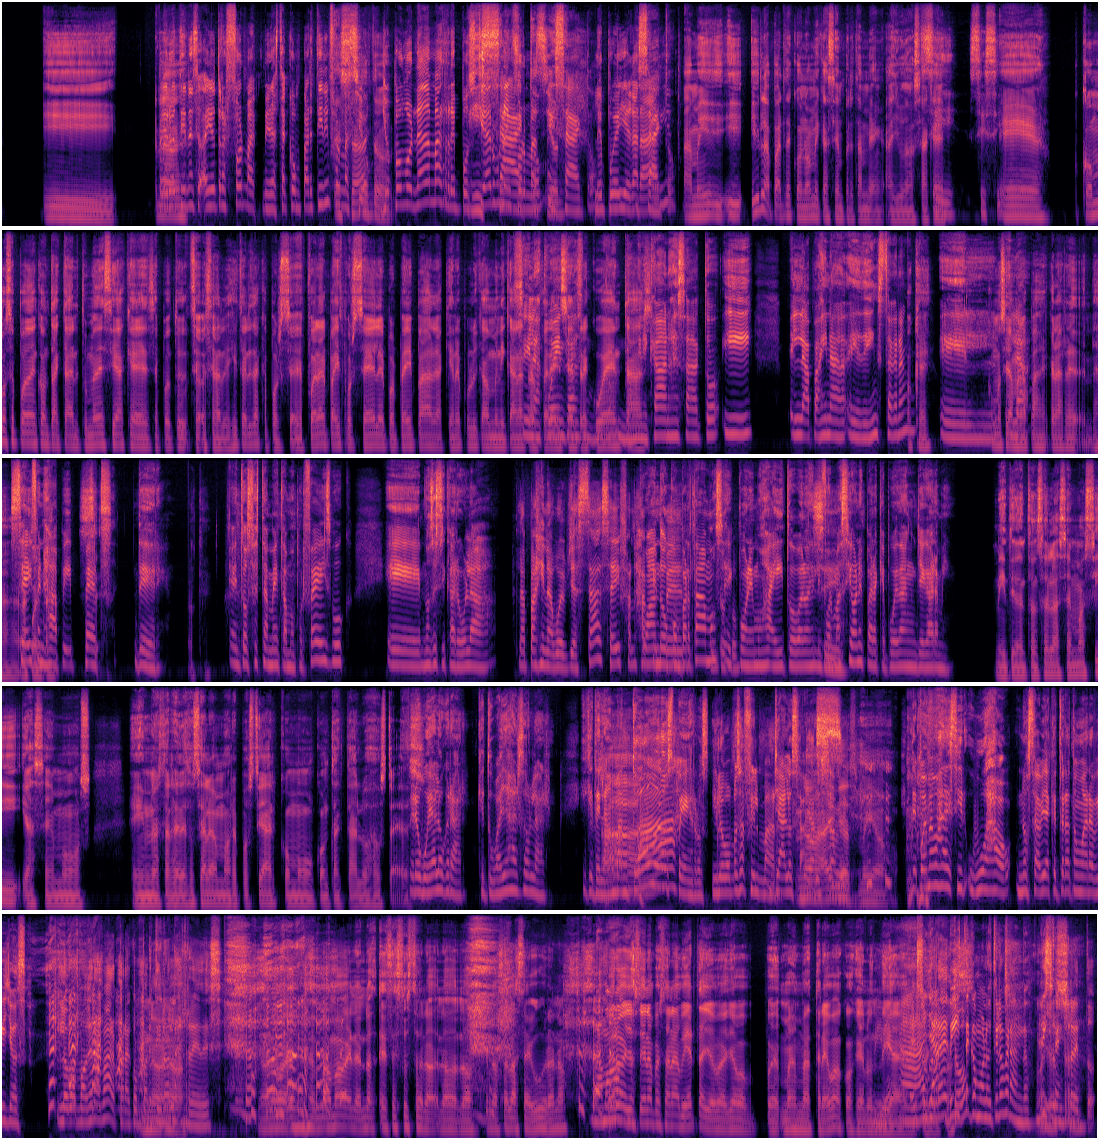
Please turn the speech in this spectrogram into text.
Y. Pero la- tienes, hay otras formas. Mira, hasta compartir información. Exacto. Yo pongo nada más repostear una información. Exacto. Le puede llegar a alguien. A mí, y, y la parte económica siempre también ayuda. O sea que. Sí, sí, sí. eh, ¿Cómo se pueden contactar? Tú me decías que se puede, tú- o sea, dijiste ahorita que por fuera del país por Seller, por PayPal, aquí en República Dominicana, Sí, las transferencia cuentas entre cuentas. dominicanas, exacto. Y la página eh, de Instagram, Ok. el, ¿Cómo se llama la, la página? La, red- la- la Safe and? Happy Pets DR. Ok. Entonces también estamos por Facebook. Eh, no sé si Carola, La página web ya está, safeandhappypet.com. cuando compartamos, eh, ponemos ahí todas las Sí. informaciones para que puedan llegar a mí. Nítido, entonces lo hacemos así y hacemos en nuestras redes sociales, vamos a repostear cómo contactarlos a ustedes. Pero voy a lograr que tú vayas al solar y que te lamban Ah. todos los perros. Y lo vamos a filmar. Ya lo no, sabes. ya lo ay, sabes. Dios mío. Después me vas a decir, wow, no sabía era tan maravilloso. Lo vamos a grabar para compartirlo No, en no. las redes. No, no, vamos a ver, no, ese susto no, no, no, no se lo aseguro, ¿no? Vamos Pero yo soy una persona abierta, yo, yo pues, me, me atrevo a coger un Mira, día. Ah, es un ya, reto. ¿viste cómo lo estoy logrando? Oye, Es ¿Viste? un reto.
